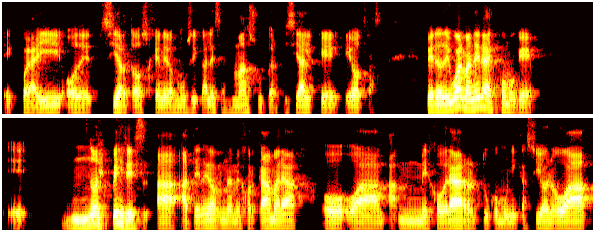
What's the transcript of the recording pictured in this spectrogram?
eh, por ahí, o de ciertos géneros musicales, es más superficial que, otras. Pero de igual manera es como que eh, no esperes a, tener una mejor cámara o, a, mejorar tu comunicación o a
